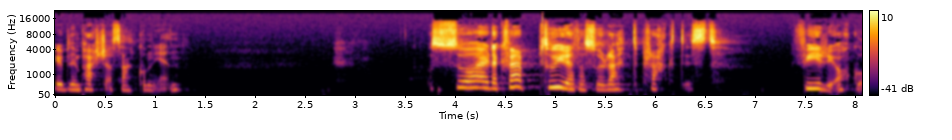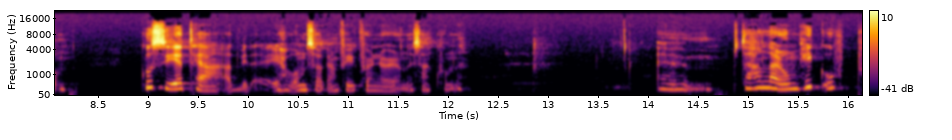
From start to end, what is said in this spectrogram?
er blitt part av samkomne igjen. Så er det hver betyr dette så rent praktisk for i åkken. Hvordan er det at vi har omsorgen for hver nøren i samkomne? Um, det handlar om hygg upp.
